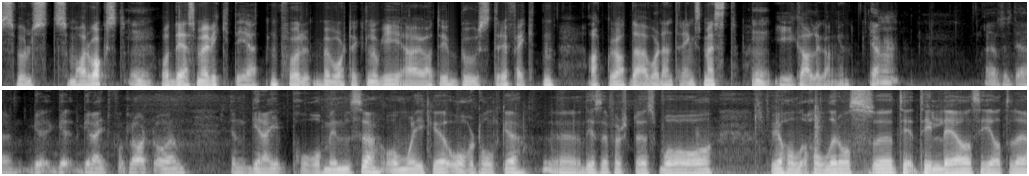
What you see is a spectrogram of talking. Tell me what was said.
svulst som har vokst. Mm. Og Det som er viktigheten for, med vår teknologi, er jo at vi booster effekten akkurat der hvor den trengs mest, mm. i gallegangen. Ja. Mm. Jeg syns det er greit forklart og en, en, grei påminnelse om å ikke overtolke uh, disse første små. og Vi holder oss uh, til, til, det å si at det,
